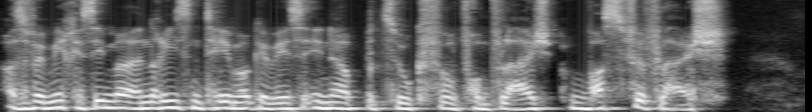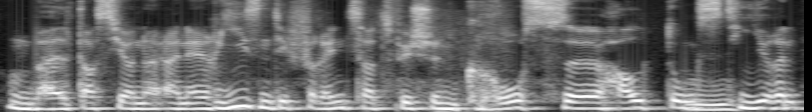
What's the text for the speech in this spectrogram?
Also für mich ist immer ein Riesenthema gewesen innerhalb Bezug vom Fleisch. Was für Fleisch? Und weil das ja eine, eine Riesendifferenz hat zwischen großen Haltungstieren mhm.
